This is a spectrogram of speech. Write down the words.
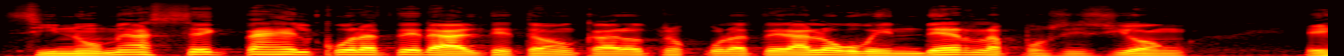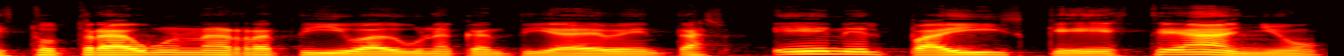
si no me aceptas el colateral, te tengo que dar otro colateral o vender la posición. Esto trae una narrativa de una cantidad de ventas en el país que este año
